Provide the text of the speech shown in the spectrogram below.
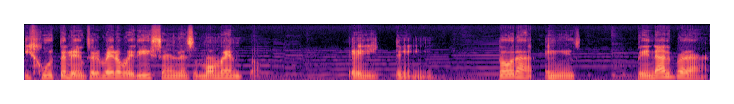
Y justo el enfermero me dice en ese momento, este, doctora, es penal para,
